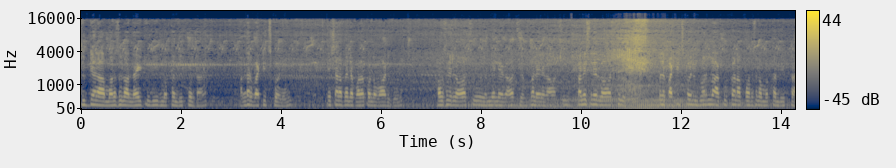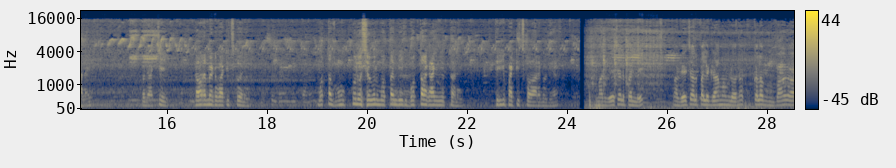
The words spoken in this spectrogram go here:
దుడ్డల మనసుల నైట్ మొత్తం దిక్కుంటా అందరు పట్టించుకొని దేశాలపల్లె పదకొండవ వార్డుకు కౌన్సిలర్ కావచ్చు ఎమ్మెల్యే కావచ్చు ఎవ్వరైనా కావచ్చు కమిషనర్ కావచ్చు కొంచెం పట్టించుకొని గొర్రెలు ఆ కుక్కలు ఆ పొరసలు మొత్తం దిక్కాలి కొంచెం వచ్చి గవర్నమెంట్ పట్టించుకొని మొత్తం ముక్కులు చెవులు మొత్తం మీకు బొత్తలు కాగి చెప్తాను తిరిగి పట్టించుకోవాలి కొద్దిగా. మాది వేసాలపల్లి మా వేసాలపల్లి గ్రామంలోన కుక్కలు బాగా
